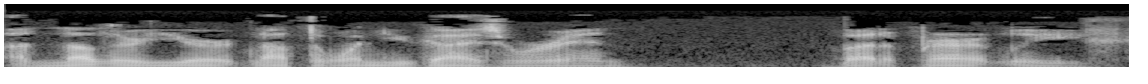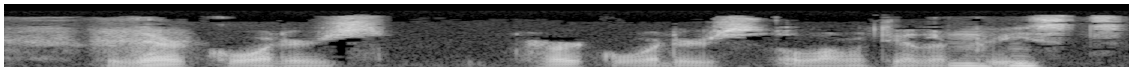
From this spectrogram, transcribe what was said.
another yurt, not the one you guys were in, but apparently their quarters, her quarters, along with the other Mhm. priests.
